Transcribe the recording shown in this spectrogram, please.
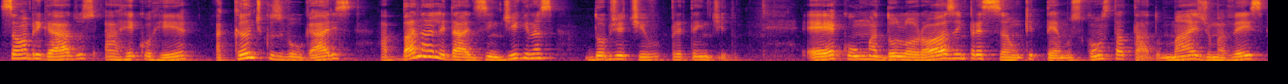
são obrigados a recorrer a cânticos vulgares, a banalidades indignas do objetivo pretendido. é com uma dolorosa impressão que temos constatado mais de uma vez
